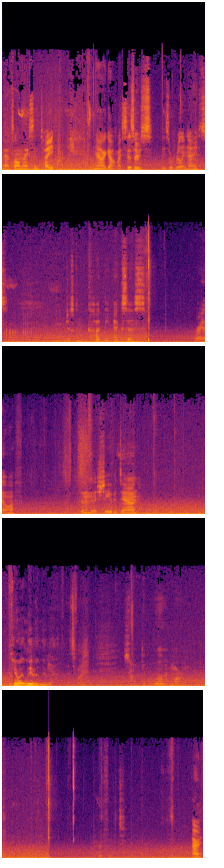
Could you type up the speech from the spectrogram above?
That's all nice and tight. Now I got my scissors. These are really nice. I'm just gonna cut the excess right off. Then I'm gonna shave it down. You know what? Leave it. Leave it. Yeah, that's fine. Just want to get a little bit more. Perfect. Alright.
